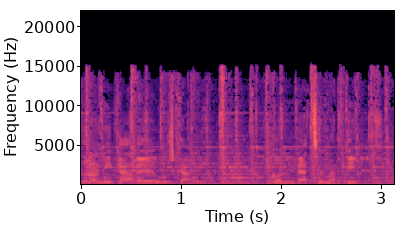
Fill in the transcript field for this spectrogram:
Crónica de Euskadi, con Irache Martínez.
